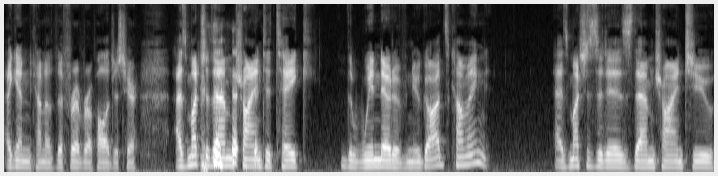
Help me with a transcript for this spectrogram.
Again, kind of the forever apologist here. As much of them trying to take the wind out of New Gods coming, as much as it is them trying to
